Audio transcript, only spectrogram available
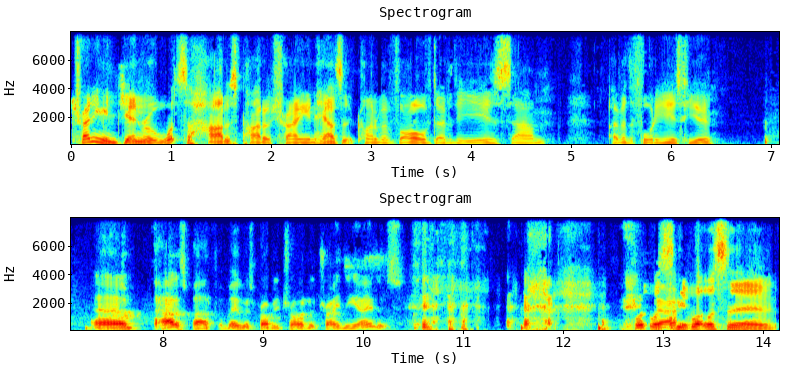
training in general, what's the hardest part of training, and how's it kind of evolved over the years, um, over the forty years for you? Um, the hardest part for me was probably trying to train the owners. what, what's, no. the, what, what's the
